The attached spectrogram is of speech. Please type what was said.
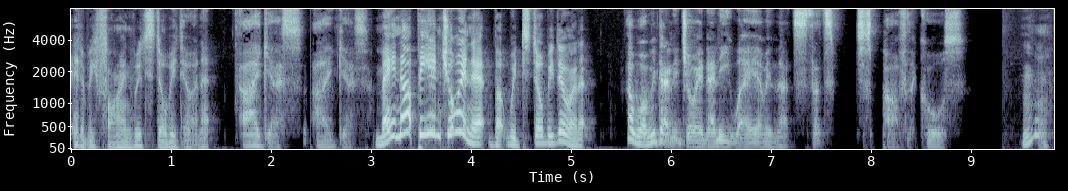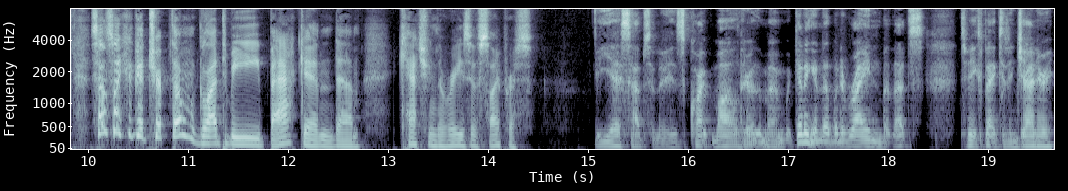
it'd be fine. We'd still be doing it. I guess. I guess. May not be enjoying it, but we'd still be doing it. Oh well, we don't enjoy it anyway. I mean, that's that's just part of the course. Mm. Sounds like a good trip, though. I'm glad to be back and um, catching the rays of Cyprus. Yes, absolutely. It's quite mild here at the moment. We're getting a little bit of rain, but that's to be expected in January.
